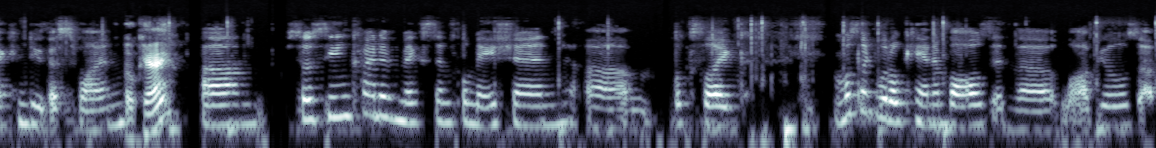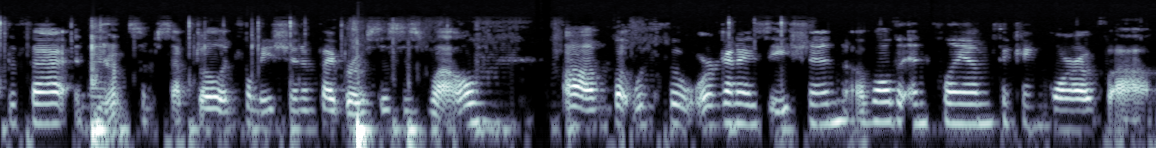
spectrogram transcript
I can do this one. Okay. Um, so seeing kind of mixed inflammation, um, looks like almost like little cannonballs in the lobules of the fat, and then Yep. some septal inflammation and fibrosis as well. Um, but with the organization of all the inflam, thinking more of um,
